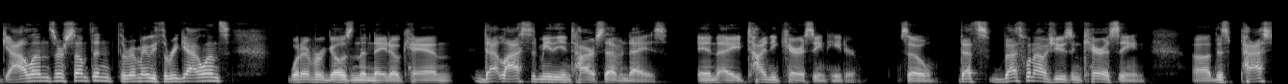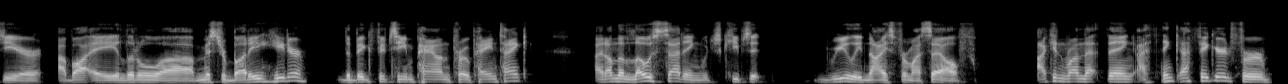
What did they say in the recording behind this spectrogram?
gallons or something, three, maybe three gallons whatever goes in the NATO can. That lasted me the entire seven days in a tiny kerosene heater. So that's that's when I was using kerosene. Uh, this past year, I bought a little uh, Mr. Buddy heater, the big 15 pound propane tank, and on the low setting, which keeps it really nice for myself, I can run that thing. I think I figured for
